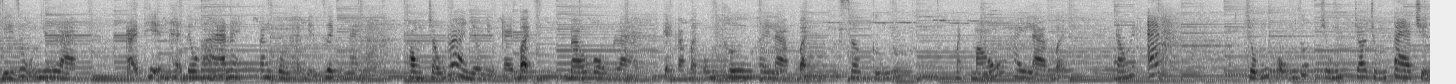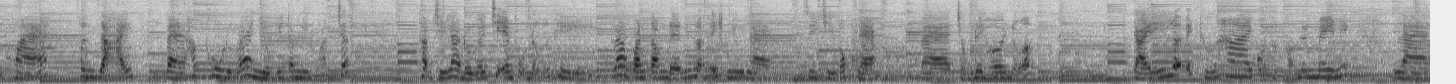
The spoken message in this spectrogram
Ví dụ như là cải thiện hệ tiêu hóa này, tăng cường hệ miễn dịch này, phòng chống rất là nhiều những cái bệnh, bao gồm là kể cả bệnh ung thư hay là bệnh sơ cứng, mạch máu hay là bệnh cao huyết áp. Chúng cũng giúp chúng, cho chúng ta chuyển hóa, phân giải và hấp thu được rất là nhiều vitamin khoáng chất. Thậm chí là đối với chị em phụ nữ thì rất là quan tâm đến lợi ích như là duy trì vóc dáng và chống đầy hơi nữa. Cái lợi ích thứ hai của thực phẩm lên men ấy là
